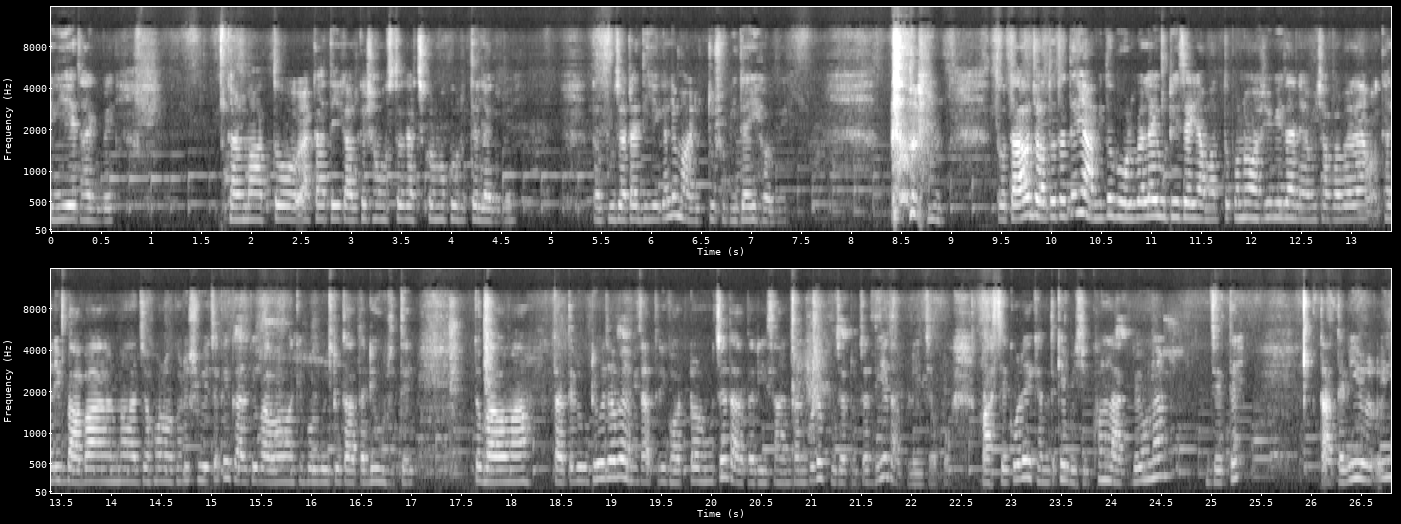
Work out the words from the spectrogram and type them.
এগিয়ে থাকবে। কারণ মা তো একাতেই কালকে সমস্ত কাজকর্ম করতে লাগবে। তা পূজাটা দিয়ে গেলে মার একটু সুবিধাই হবে। তো তাও যত তাড়াতাড়ি আমি তো ভোরবেলায় উঠে যাই, আমার তো কোনো অসুবিধা নেই। আমি সকালবেলা খালি বাবা মা যখন ওখানে শুয়ে থাকে, কালকে বাবা মাকে বলব একটু তাড়াতাড়ি উঠতে। তো বাবা মা তাড়াতাড়ি উঠেও যাবে, আমি তাড়াতাড়ি ঘরটা মুছে তাড়াতাড়ি স্নান টান করে পূজা টুজা দিয়ে তারপরেই যাব। বাসে করে এখান থেকে বেশিক্ষণ লাগবেও না যেতে। তাড়াতাড়ি ওই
